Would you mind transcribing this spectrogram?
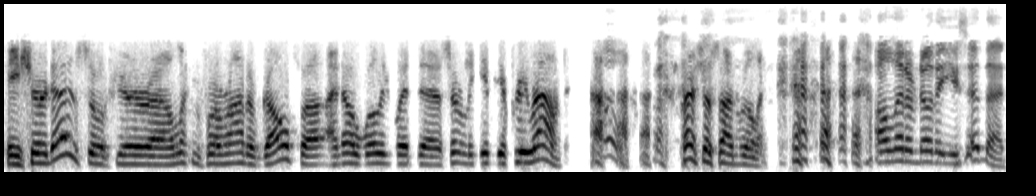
He sure does. So if you're uh, looking for a round of golf, uh, I know Willie would uh, certainly give you a free round. Oh, precious on Willie. I'll let him know that you said that.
